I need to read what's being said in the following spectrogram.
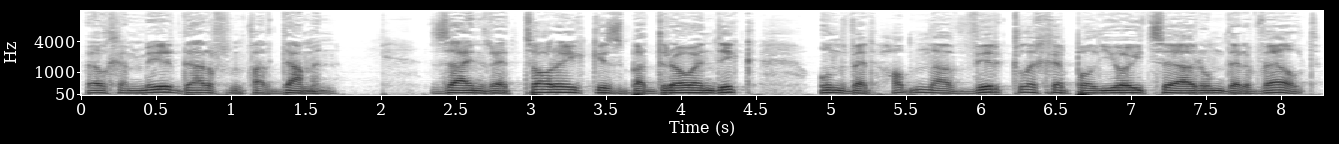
welchen wir dürfen verdammen. Sein Rhetorik ist bedrohendig und wird eine wirkliche Polioize herum der Welt.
